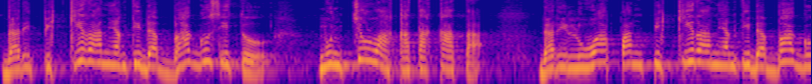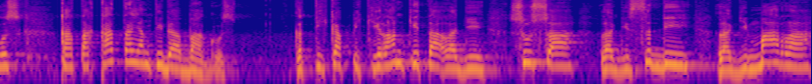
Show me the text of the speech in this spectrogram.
dari pikiran yang tidak bagus itu muncullah kata-kata. Dari luapan pikiran yang tidak bagus, kata-kata yang tidak bagus. Ketika pikiran kita lagi susah, lagi sedih, lagi marah,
